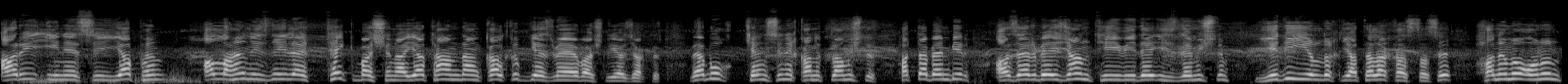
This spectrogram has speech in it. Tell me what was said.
arı iğnesi yapın. Allah'ın izniyle tek başına yatağından kalkıp gezmeye başlayacaktır. Ve bu kendisini kanıtlamıştır. Hatta ben bir Azerbaycan TV'de izlemiştim. 7 yıllık yatalak hastası. Hanımı onun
